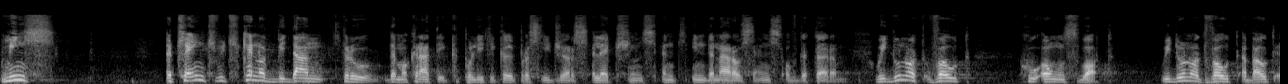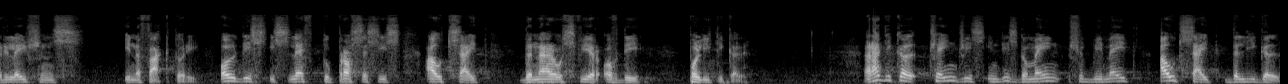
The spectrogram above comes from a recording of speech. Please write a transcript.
means a change which cannot be done through democratic political procedures, elections, and in the narrow sense of the term. We do not vote who owns what. We do not vote about relations in a factory. All this is left to processes outside the narrow sphere of the political. Radical changes in this domain should be made outside the legal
